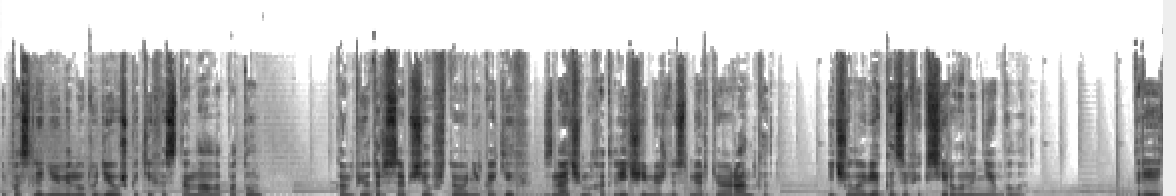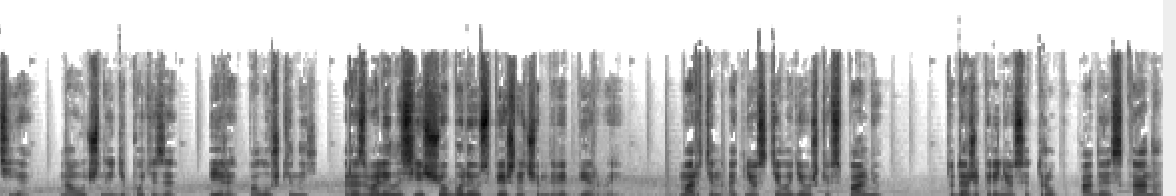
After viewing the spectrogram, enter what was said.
и последнюю минуту девушка тихо стонала. Потом компьютер сообщил, что никаких значимых отличий между смертью Аранка и человека зафиксировано не было. Третья научная гипотеза Иры Полушкиной развалилась еще более успешно, чем две первые. Мартин отнес тело девушки в спальню, туда же перенес и труп АДС-кана,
